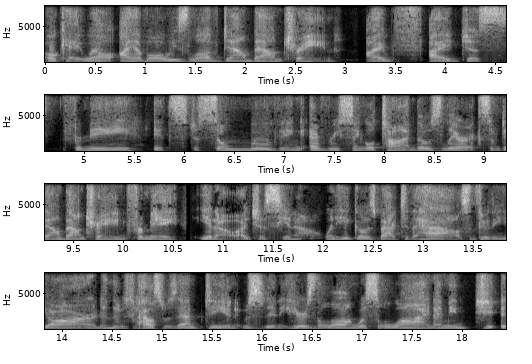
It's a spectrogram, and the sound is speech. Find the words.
Okay, well, I have always loved Downbound Train. I've I just for me, it's just so moving every single time. Those lyrics of Downbound Train for me, you know, I just, you know, when he goes back to the house and through the yard and the house was empty and it was, and he hears the long whistle whine. I mean, uh,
